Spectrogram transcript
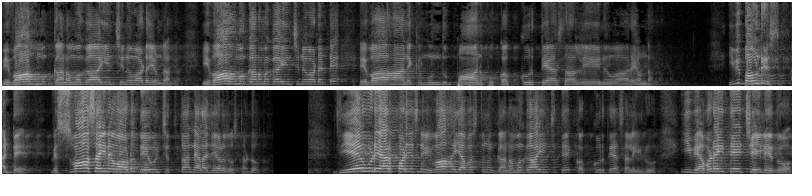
వివాహము ఘనముగా ఎంచిన వాడై ఉండాలి. వివాహము ఘనముగా ఎంచిన వాడంటే వివాహానికి ముందు పానుపు కక్కుర్తేస లేని వారే ఉండాలి. ఇవి బౌండరీస్. అంటే విశ్వాస వాడు దేవుని చిత్తాన్ని ఎలా చేయాలో చూస్తాడు. దేవుడు ఏర్పాటు చేసిన వివాహ వ్యవస్థను ఘనముగా ఇచ్చితే కక్కురు తేసలేరు ఇవి ఎవడైతే చేయలేదో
